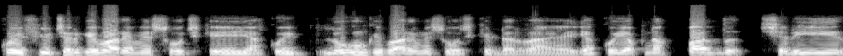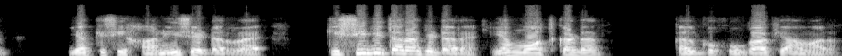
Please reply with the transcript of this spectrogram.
कोई फ्यूचर के बारे में सोच के या कोई लोगों के बारे में सोच के डर रहा है, या कोई अपना पद, शरीर या किसी हानि से डर रहा है किसी भी तरह के डर है, या मौत का डर, कल को होगा क्या हमारा,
